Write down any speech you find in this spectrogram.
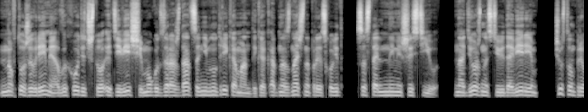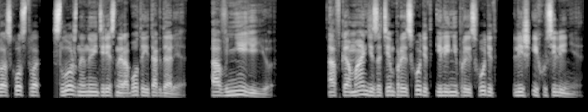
Но в то же время выходит, что эти вещи могут зарождаться не внутри команды, как однозначно происходит с остальными шестью, надежностью и доверием, чувством превосходства, сложной, но интересной работой и так далее, а вне ее. А в команде затем происходит или не происходит лишь их усиление.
